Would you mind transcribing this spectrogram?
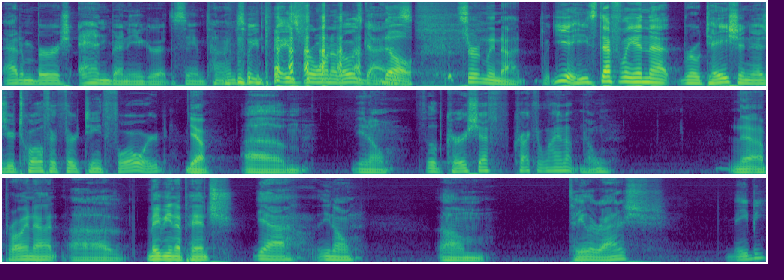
Adam Burish and Ben Eager at the same time, so he plays for one of those guys. No, certainly not. but yeah, he's definitely in that rotation as your twelfth or thirteenth forward. Yeah. Um, you know, Philipp Kurashev cracked the lineup. No, No, probably not. uh, Maybe in a pinch. yeah, you know, um, Taylor Raddysh, maybe.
